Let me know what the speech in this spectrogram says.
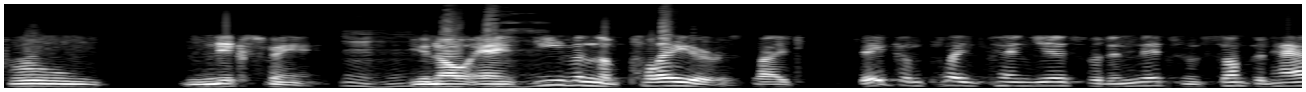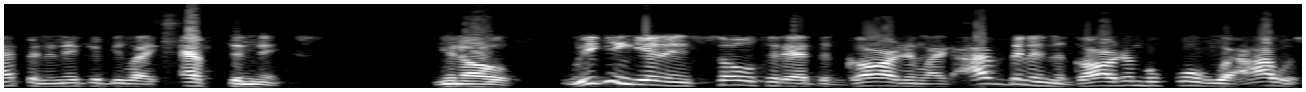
true Knicks fan. Mm-hmm. You know, and even the players, like they can play ten years for the Knicks and something happened and they could be like F the Knicks. You know, we can get insulted at the garden. Like I've been in the garden before where I was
